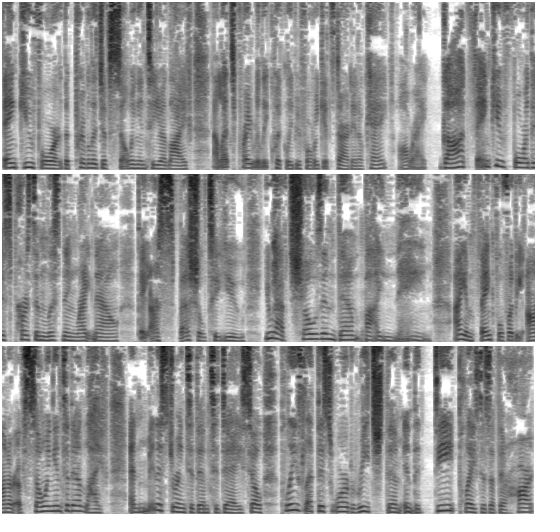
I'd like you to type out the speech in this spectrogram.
thank you for the privilege of sowing into your life. Now let's pray really quickly before we get started, okay? All right. God, thank you for this person listening right now. They are special to you. You have chosen them by name. I am thankful for the honor of sowing into their life and ministering to them today. So please let this word reach them in the deep places of their heart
